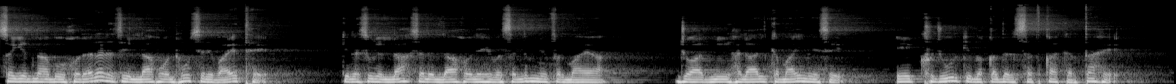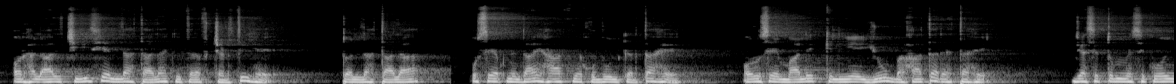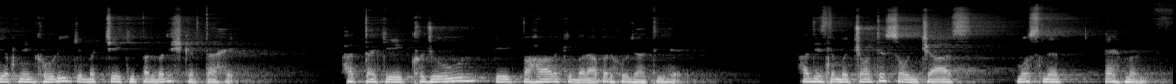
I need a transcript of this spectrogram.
سیدنا ابو حرر رضی اللہ عنہ سے روایت ہے کہ رسول اللہ صلی اللہ علیہ وسلم نے فرمایا، جو آدمی حلال کمائی میں سے ایک کھجور کے بقدر صدقہ کرتا ہے اور حلال چیز ہی اللہ تعالیٰ کی طرف چڑھتی ہے، تو اللہ تعالیٰ اسے اپنے دائیں ہاتھ میں قبول کرتا ہے اور اسے مالک کے لیے یوں بڑھاتا رہتا ہے، جیسے تم میں سے کوئی اپنے گھوڑی کے بچے کی پرورش کرتا ہے۔ حتیٰ کہ ایک کھجور ایک پہاڑ کے برابر ہو جاتی ہے۔ حدیث نمبر چونتیس سو انچاس، مسند احمد۔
